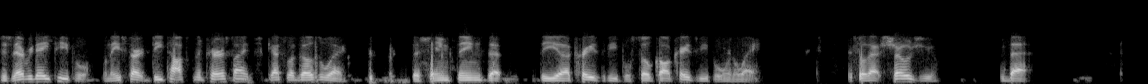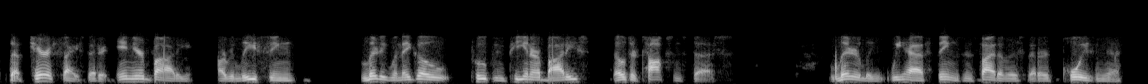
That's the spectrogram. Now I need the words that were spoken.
just everyday people, when they start detoxing the parasites, guess what goes away? The same things that the uh, crazy people, so-called crazy people, went away. And so that shows you that the parasites that are in your body are releasing, literally, when they go poop and pee in our bodies, those are toxins to us. Literally, we have things inside of us that are poisoning us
